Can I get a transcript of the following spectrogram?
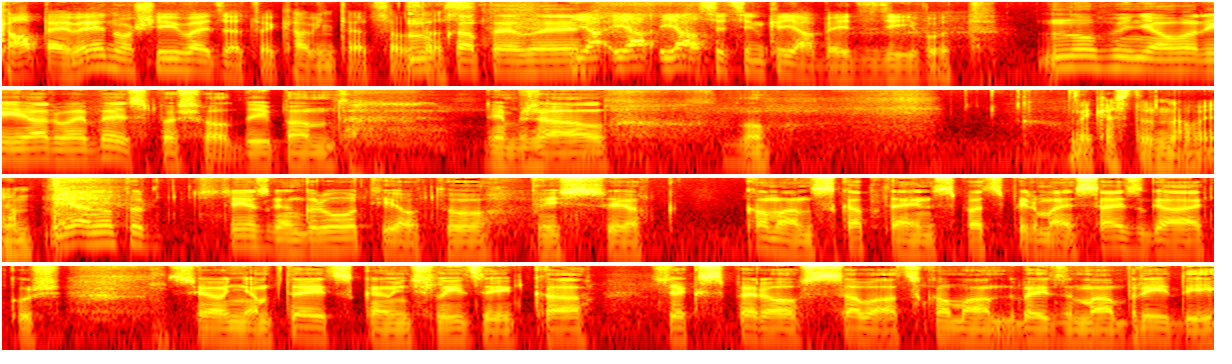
KPV no šī vajadzētu, vai kā viņi tādu sauc? Nu, KPV. Jā, jā, jāsacina, ka jābeidz dzīvot. Nu, viņi jau arī ar vai bez pašvaldībām, diemžēl. Nu, Nekas tur nav. Jā, jā nu, tur diezgan grūti jau to visu. Jā komandas kapteinis pats pirmais aizgāja, kurš jau viņam teica, ka viņš līdzīgi kā Džeks Sperovs savāca komandu beidzamā brīdī,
